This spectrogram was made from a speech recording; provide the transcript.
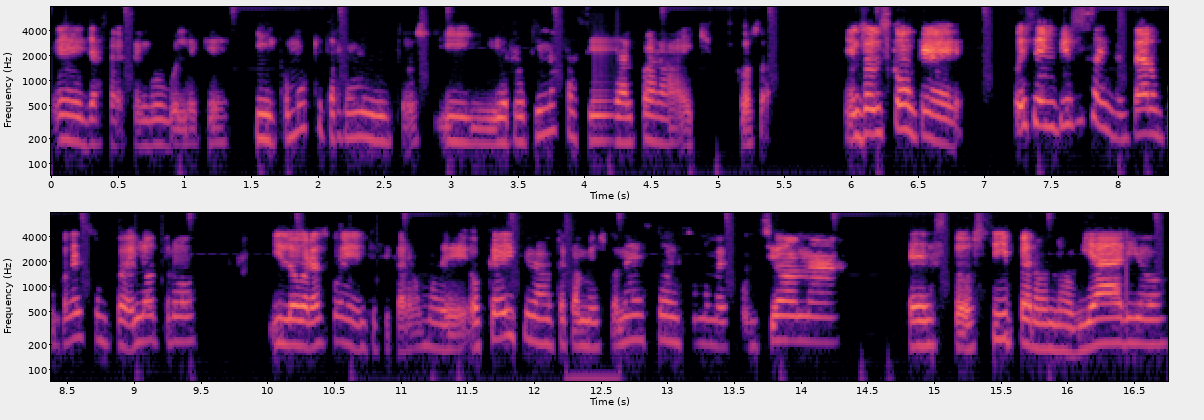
eh, ya sabes, en Google, de que, ¿y cómo quitar granitos? Y rutina facial para X cosas. Entonces como que, pues empiezas a intentar un poco de esto, un poco del otro, y logras como identificar como de, ok, si no te cambios con esto, esto no me funciona, esto sí, pero no diario.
